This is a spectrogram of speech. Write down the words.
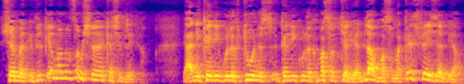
شمال إفريقيا ما نظمش كاس إفريقيا. يعني كاين يقول لك تونس لي يقول لك مصر التاليه لا مصر ما كانش فايزة بها.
